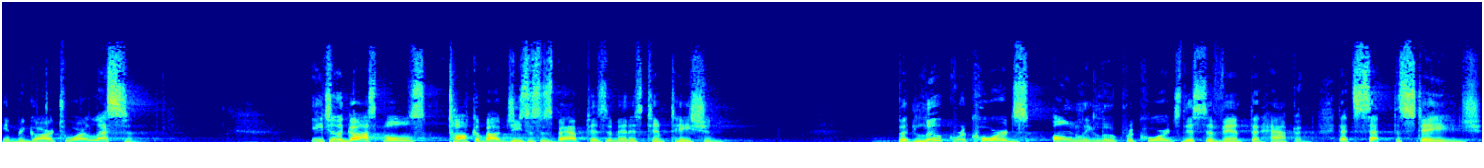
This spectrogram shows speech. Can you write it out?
in regard to our lesson. Each of the gospels talk about Jesus' baptism and his temptation. But Luke records, only Luke records this event that happened, that set the stage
